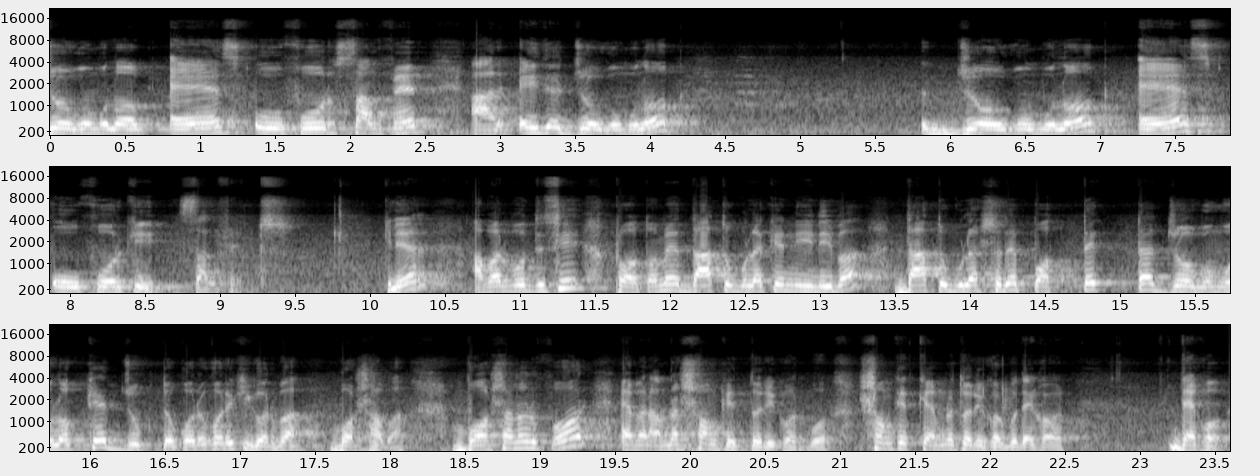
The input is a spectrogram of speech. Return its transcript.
যৌগমূলক এস ও ফোর সালফেট, আর এই যে যৌগমূলক যৌগমূলক এস ও ফোর কি? সালফেট। ক্লিয়ার আবার বলতেছি, প্রথমে ধাতুগুলাকে নিয়ে নিবা। ধাতুগুলার সাথে প্রত্যেকটা যৌগমূলককে যুক্ত করে করে কি করবা? বসাবা। বসানোর পর এবার আমরা সংকেত তৈরি করব। সংকেত কেমনে তৈরি করব দেখো। দেখো,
